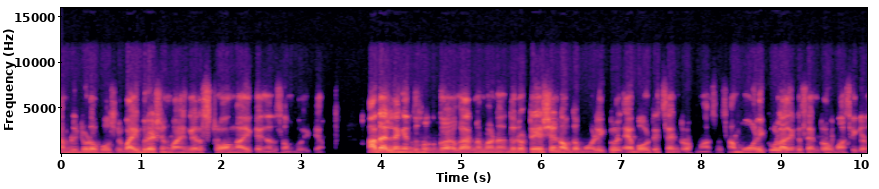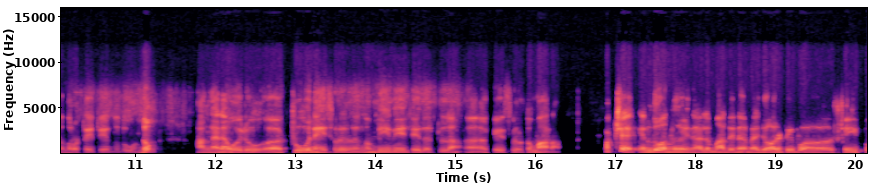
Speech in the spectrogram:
ആംപ്ലിറ്റ്യൂഡ് ഓഫ് ഓസിലേഷൻ വൈബ്രേഷൻ ഭയങ്കര സ്ട്രോങ് ആയി കഴിഞ്ഞാൽ അത് സംഭവിക്കാം. അതല്ലെങ്കിൽ എന്ത് കാരണമാണ്? The rotation of the molecule about it centre of masses ആ മോളിക്യൂൾ അതിന്റെ സെന്റർ ഓഫ് മാസിൽ കിടന്ന് റൊട്ടേറ്റ് ചെയ്യുന്നത് കൊണ്ടും അങ്ങനെ ഒരു ട്രൂ നേച്ചറിൽ നിന്നും ഡീവിയേറ്റ് ചെയ്തിട്ടുള്ള കേസിലോട്ട് മാറാം. പക്ഷെ എന്ത് വന്നു കഴിഞ്ഞാലും അതിന് മെജോറിറ്റി ഷേപ്പ്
